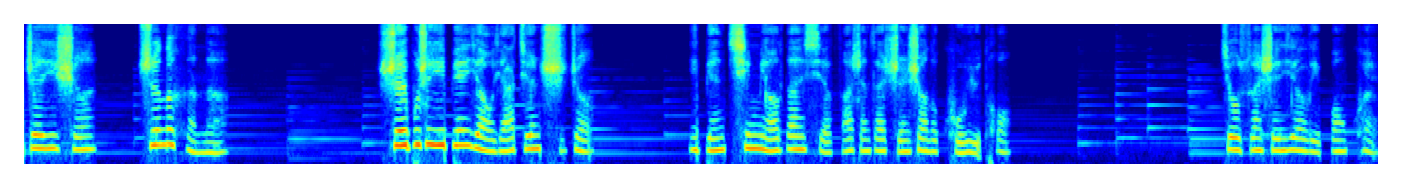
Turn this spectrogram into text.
这一生真的很难。谁不是一边咬牙坚持着，一边轻描淡写发生在身上的苦与痛？就算深夜里崩溃，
